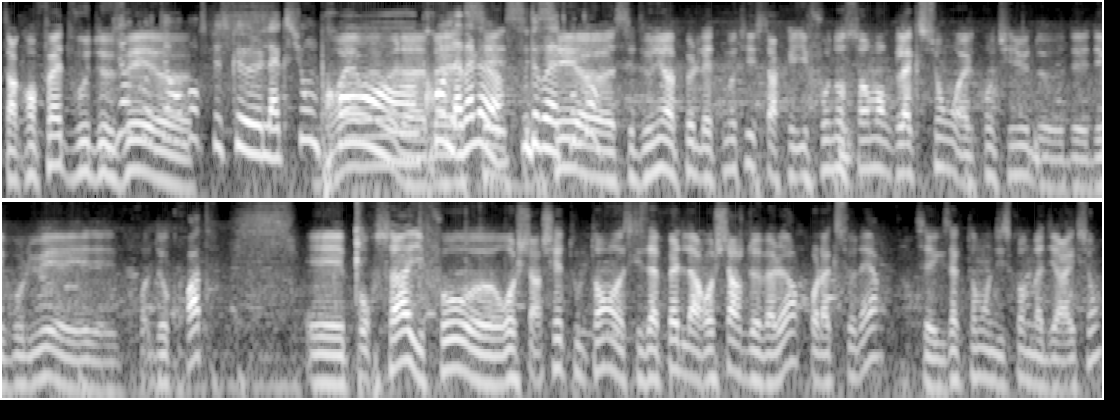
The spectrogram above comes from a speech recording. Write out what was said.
C'est-à-dire qu'en fait, vous Bien devez... coté en euh, bourse, puisque l'action prend, ouais, ouais, prend de la valeur. c'est- euh, devenu un peu le leitmotiv. C'est-à-dire qu'il faut non seulement que l'action, elle continue d'évoluer et de croître, Et pour ça, il faut euh, rechercher tout le temps ce qu'ils appellent la recherche de valeur pour l'actionnaire. C'est exactement le discours de ma direction.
